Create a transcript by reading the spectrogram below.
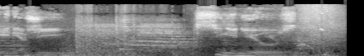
Énergie. Ciné News.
